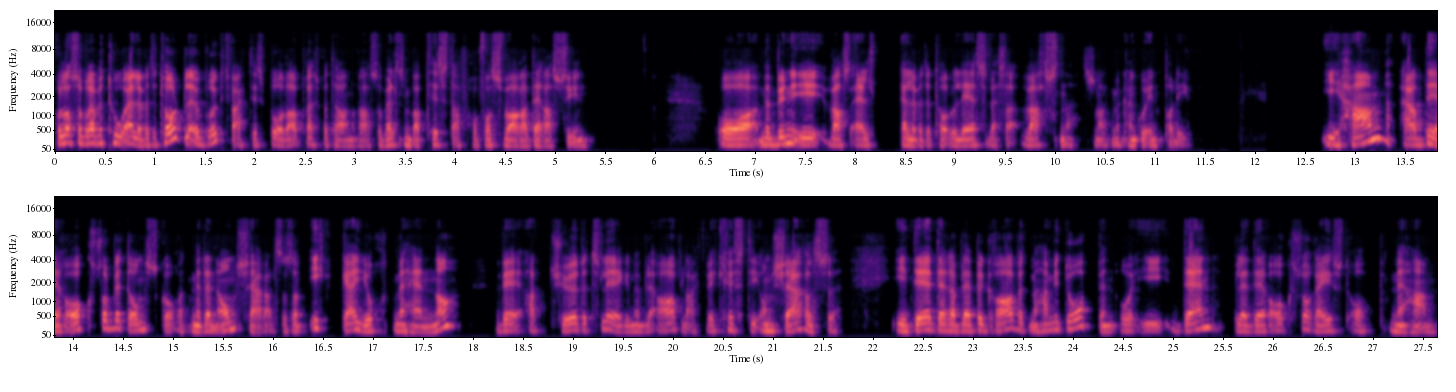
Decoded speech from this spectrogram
Kolosserbrevet 2.11-12 ble jo brukt faktisk både av presbyterianere så vel som baptister for å forsvare deres syn. Og Vi begynner i vers 11-12 og leser disse versene, sånn at vi kan gå inn på dem. I ham er dere også blitt omskåret med den omskjærelse som ikke er gjort med hender, ved at kjødets legeme ble avlagt ved Kristi omskjærelse, i det dere ble begravet med ham i dåpen, og i den ble dere også reist opp med ham.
